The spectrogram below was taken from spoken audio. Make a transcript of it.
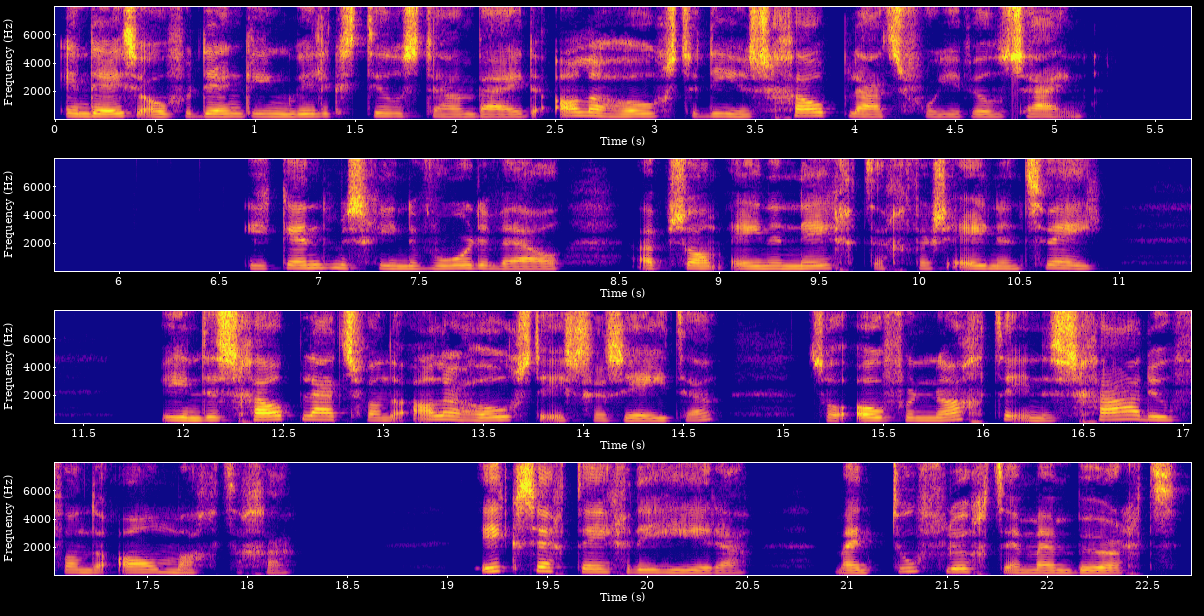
In deze overdenking wil ik stilstaan bij de Allerhoogste die een schuilplaats voor je wil zijn. Je kent misschien de woorden wel uit Psalm 91, vers 1 en 2. Wie in de schuilplaats van de Allerhoogste is gezeten, zal overnachten in de schaduw van de Almachtige. Ik zeg tegen de Heere, mijn toevlucht en mijn burcht,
